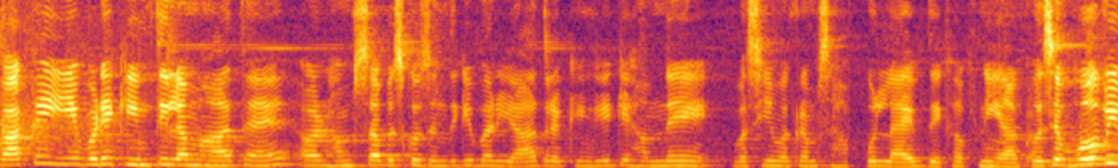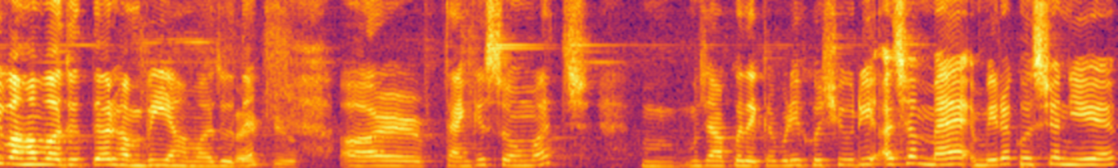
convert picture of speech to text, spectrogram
वाकई ये बड़े कीमती लम्हात हैं और हम सब इसको ज़िंदगी भर याद रखेंगे कि हमने वसीम अकरम साहब को लाइव देखा अपनी आँखों से। वो भी वहाँ मौजूद थे और हम भी यहाँ मौजूद हैं। और थैंक यू सो मच मुझे आपको देखकर बड़ी खुशी हो रही है। अच्छा मैं मेरा क्वेश्चन ये है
